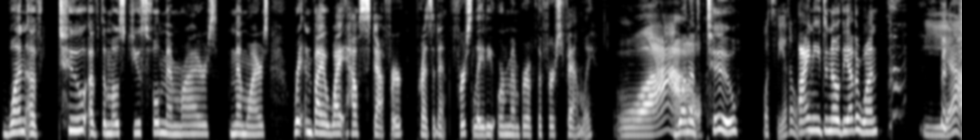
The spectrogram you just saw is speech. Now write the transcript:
one of two of the most useful memoirs memoirs written by a White House staffer, president, first lady, or member of the first family. Wow. One of two. What's the other one? I need to know the other one. yeah.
